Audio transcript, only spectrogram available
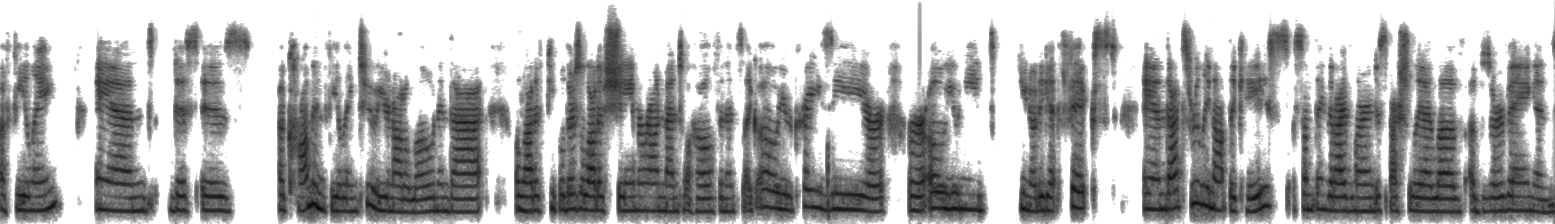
a feeling and this is a common feeling too. You're not alone in that. A lot of people there's a lot of shame around mental health and it's like oh you're crazy or or oh you need you know to get fixed and that's really not the case. Something that I've learned, especially, I love observing, and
